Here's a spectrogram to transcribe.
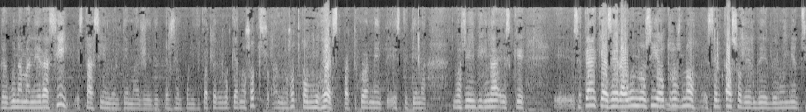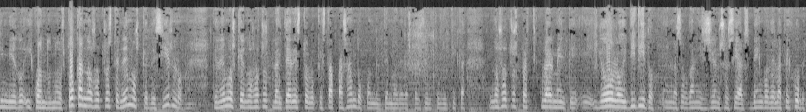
de alguna manera sí está haciendo el tema de, presión política, pero lo que a nosotros, a nosotros como mujeres particularmente este tema nos indigna es que eh, se tenga que hacer a unos sí, a otros no. Es el caso del, movimiento sin miedo y cuando nos toca a nosotros tenemos que decirlo, tenemos que nosotros plantear esto, lo que está pasando con el tema de la presión política. Nosotros particularmente, eh, yo lo he vivido en las organizaciones sociales, vengo de la FEJUVE.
